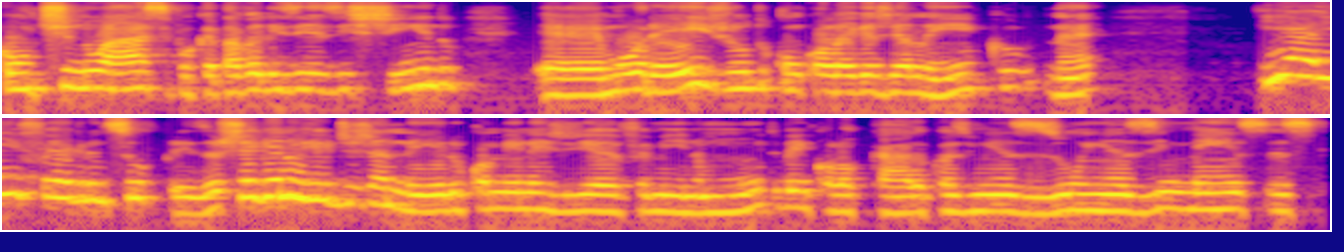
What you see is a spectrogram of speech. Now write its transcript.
continuasse, porque eu estava ali existindo, é, morei junto com colegas de elenco, né? E aí foi a grande surpresa. Eu cheguei no Rio de Janeiro com a minha energia feminina muito bem colocada, com as minhas unhas imensas,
